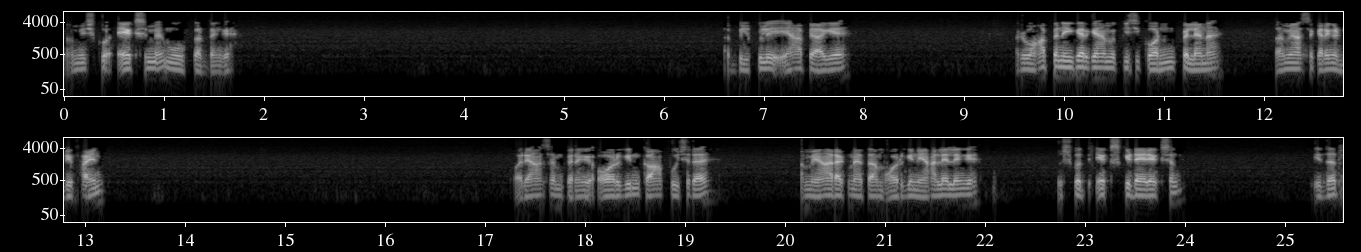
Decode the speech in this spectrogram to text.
तो हम इसको एक्स में मूव कर देंगे। बिल्कुल यहाँ पे आ गया है। और वहाँ पे नहीं करके हमें किसी कॉर्नर पे लेना है। तो हम यहाँ से करेंगे डिफाइन और यहाँ से हम करेंगे ऑर्गिन कहाँ पूछ रहा है। हमें यहाँ रखना है तो हम ऑर्गिन यहाँ ले लेंगे। उसको एक्स की डायरेक्शन इधर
